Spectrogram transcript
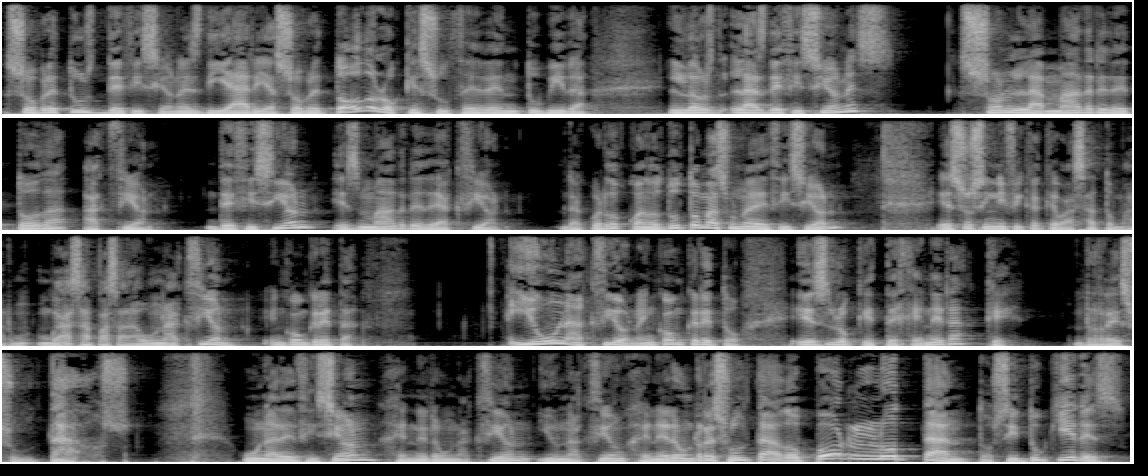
sobre tus decisiones diarias, sobre todo lo que sucede en tu vida. las decisiones son la madre de toda acción. Decisión es madre de acción. ¿De acuerdo? Cuando tú tomas una decisión, eso significa que vas a tomar, vas a pasar a una acción en concreta. Y una acción en concreto es lo que te genera ¿qué? Resultados. Una decisión genera una acción y una acción genera un resultado. Por lo tanto, si tú quieres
